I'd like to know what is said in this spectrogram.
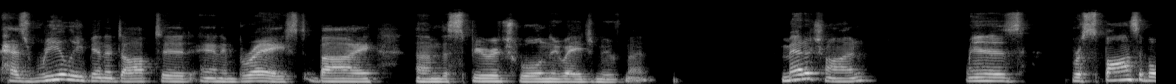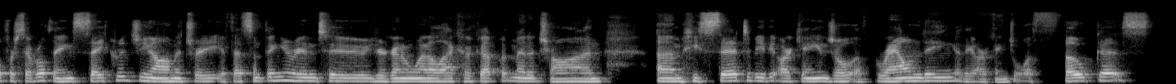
has really been adopted and embraced by um, the spiritual New Age movement. Metatron is responsible for several things sacred geometry. If that's something you're into you're going to want to like hook up with metatron. Um, he's said to be the archangel of grounding the archangel of focus.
